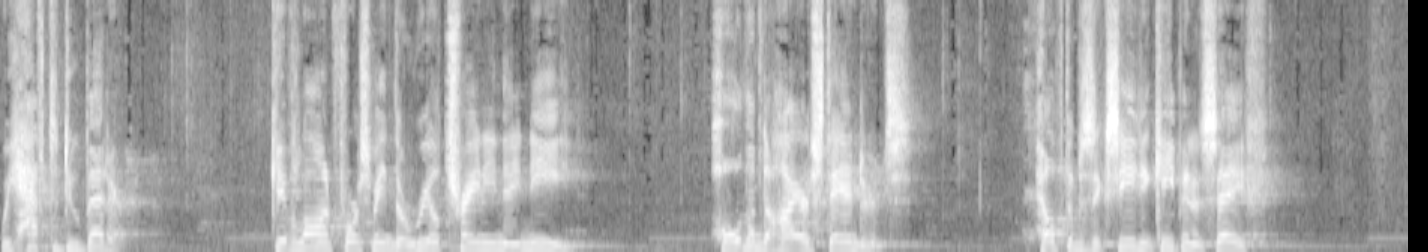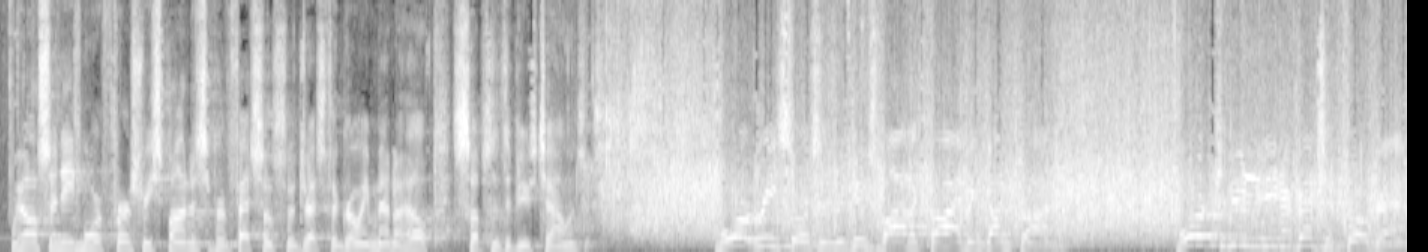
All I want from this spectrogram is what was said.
We have to do better. Give law enforcement the real training they need. Hold them to higher standards. Help them succeed in keeping us safe. We also need more first responders and professionals to address the growing mental health, substance abuse challenges. More resources to reduce violent crime and gun crime. More community intervention programs.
